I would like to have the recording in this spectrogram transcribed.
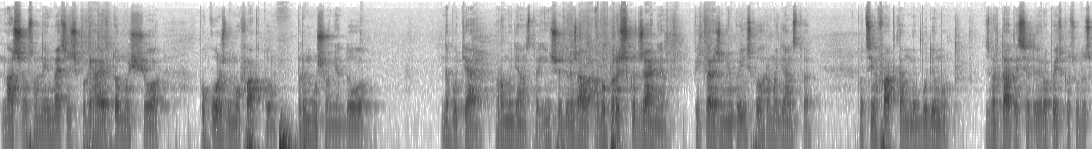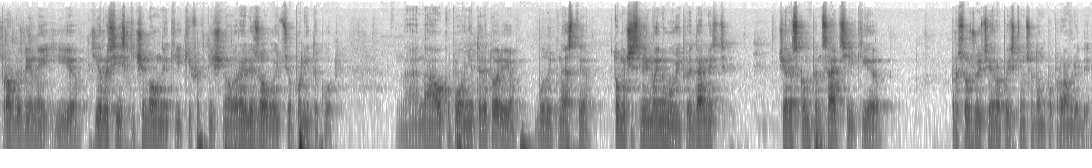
наш основний меседж полягає в тому, що по кожному факту примушування до набуття громадянства іншої держави або перешкоджання підтвердження українського громадянства, по цим фактам ми будемо звертатися до Європейського суду з прав людини і ті російські чиновники, які фактично реалізовують цю політику на окупованій території, будуть нести в тому числі і майнову відповідальність через компенсації, які присуджуються Європейським судом по правам людини.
